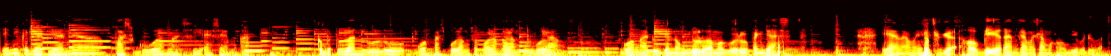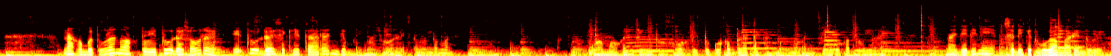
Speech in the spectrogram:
Ini kejadiannya pas gua masih SMA kebetulan dulu gue pas pulang sekolah nggak langsung pulang. Gue ngadu jenong dulu sama guru penjas. Ya namanya juga hobi ya kan sama-sama hobi berdua. Nah kebetulan waktu itu udah sore. Itu udah sekitaran jam 5 sore teman-teman. Gue mau kencing tuh. Waktu itu gue kebelet ya kan gue mau kencing gue ke toilet. Nah jadi nih sedikit gue gambarin dulu ya.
